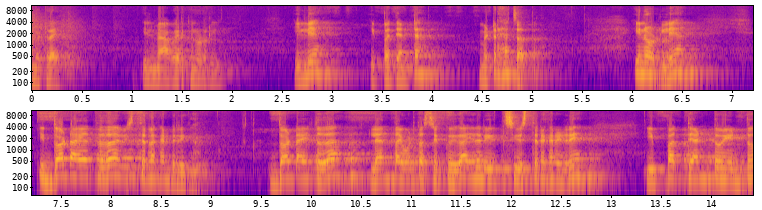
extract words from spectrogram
ಮೀಟ್ರ್ ಆಯ್ತು. ಇಲ್ಲಿ ಮ್ಯಾಗ ಬರೀತಿ ನೋಡ್ರಿ ಇಲ್ಲಿ. ಇಪ್ಪತ್ತೆಂಟು ಮೀಟ್ರ್ ಹೆಚ್ಚಾತ. ಈ ನೋಡ್ರಿ ಇದು ದೊಡ್ಡ ಆಯ್ತದ ವಿಸ್ತೀರ್ಣ ಕಂಡಿರಿ ಈಗ. ದೊಡ್ಡ ಆಯ್ತದ ಲೆಂತ್ ಆಗಿಬಿಡ್ತಾ ಸಿಕ್ಕು ಈಗ. ಇದ್ರ ವಿಸ್- ವಿಸ್ತೀರ್ಣ ಕಂಡಿರಿ ಇಪ್ಪತ್ತೆಂಟು ಇಂಟು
